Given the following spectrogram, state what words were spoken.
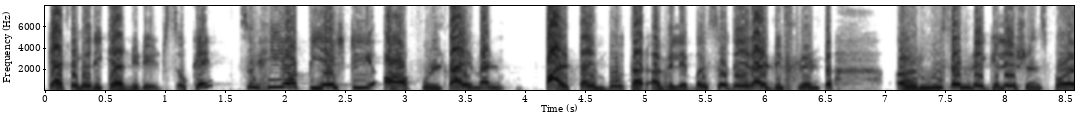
category candidates okay? So here PhD uh, full-time and part-time both are available. So there are different uh, rules and regulations for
